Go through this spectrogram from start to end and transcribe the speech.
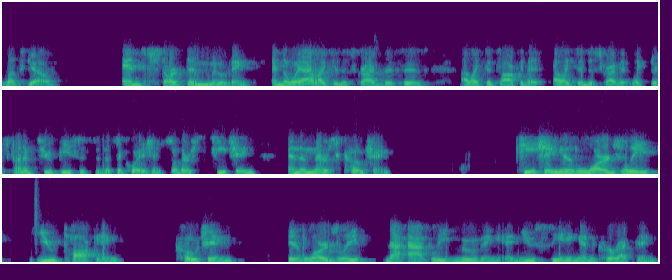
Let's go. And start them moving. And the way I like to describe this is I like to talk of it, I like to describe it like there's kind of two pieces to this equation. So there's teaching and then there's coaching. Teaching is largely you talking, coaching is largely that athlete moving and you seeing and correcting.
